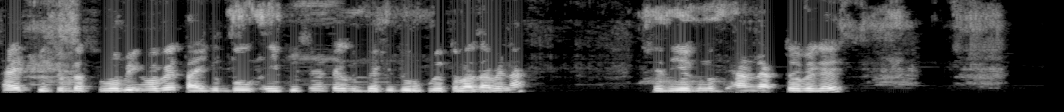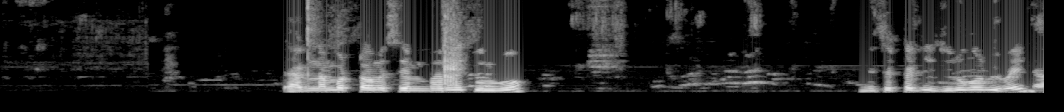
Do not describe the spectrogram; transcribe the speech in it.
সাইড পিছনটা স্লোবিং হবে তাই কিন্তু এই পিছনটা কিন্তু বেশি দূর উপরে তোলা যাবে না। সেদিকে কিন্তু ধ্যান রাখতে হবে গাইস এক নাম্বারটা আমি সেম ভাবে তুলবো। নিচেরটা কি জিরো করবি ভাই না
